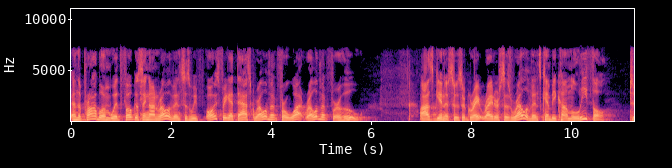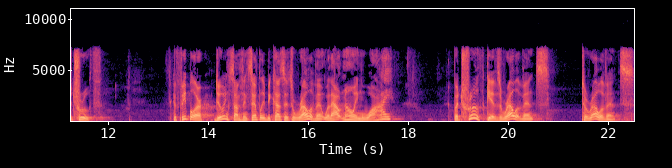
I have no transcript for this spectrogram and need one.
And the problem with focusing on relevance is we always forget to ask relevant for what? Relevant for who? Os Guinness, who's a great writer, says relevance can become lethal to truth. If people are doing something simply because it's relevant without knowing why, but truth gives relevance to relevance.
